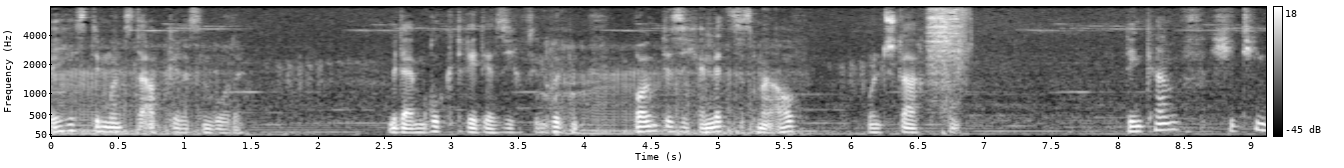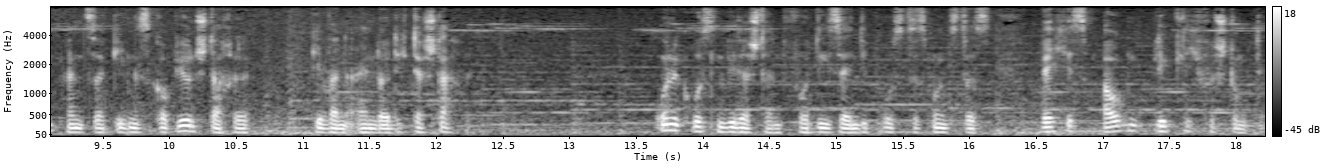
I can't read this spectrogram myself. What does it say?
welches dem Monster abgerissen wurde. Mit einem Ruck drehte er sich auf den Rücken, bäumte sich ein letztes Mal auf und stach zu. Den Kampf Chitinpanzer gegen Skorpionstachel gewann eindeutig der Stachel. Ohne großen Widerstand fuhr dieser in die Brust des Monsters, welches augenblicklich verstummte.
